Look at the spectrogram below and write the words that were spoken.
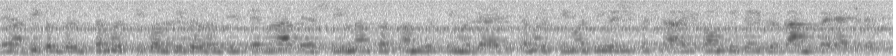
વ્યસ્તી કોમ્પ્યુટર સમસ્તી કોમ્પ્યુટર હોય છે, તેમાં આ વ્યસ્તીમાં સમસ્તીમાં જાય છે. સમસ્તીમાંથી એની પછી આ કોમ્પ્યુટર કામ કર્યા કરે. છે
